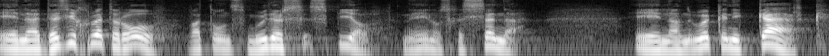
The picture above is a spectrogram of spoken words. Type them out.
En uh, dis die groot rol wat ons moeders speel, nê, nee, in ons gesinne. En dan ook in die kerk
